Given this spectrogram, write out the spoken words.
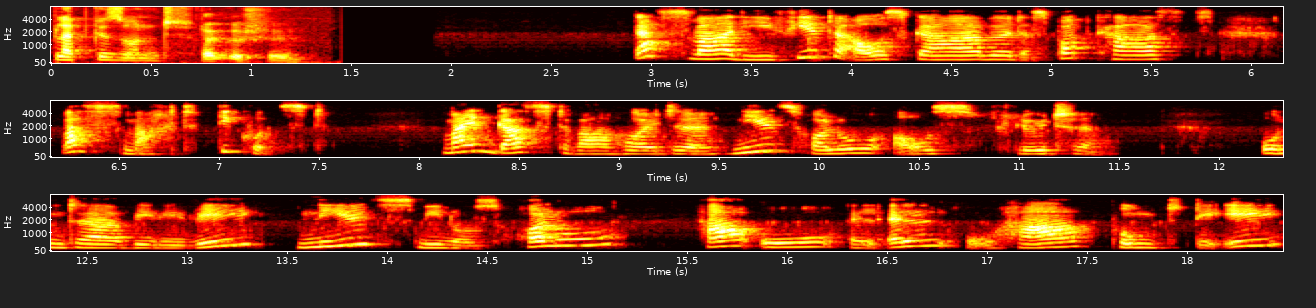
bleib gesund. Dankeschön. Das war die vierte Ausgabe des Podcasts Was macht die Kunst? Mein Gast war heute Nils Hollow aus Flöte. Unter www.nils-hollow.de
